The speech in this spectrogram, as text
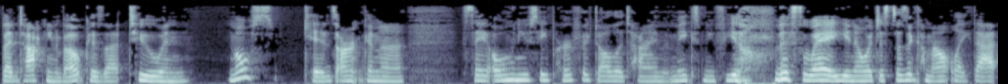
been talking about because that too and most kids aren't going to say, oh, when you say perfect all the time, it makes me feel this way. You know, it just doesn't come out like that.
